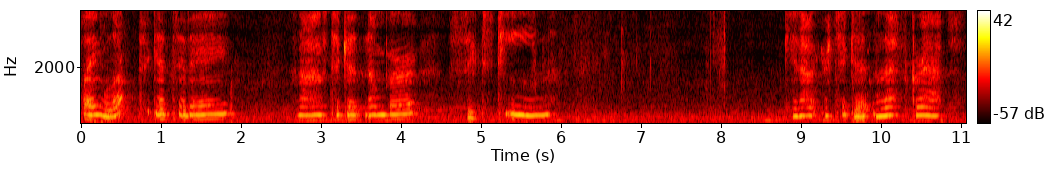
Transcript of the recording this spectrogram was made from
Playing Luck Ticket today. And I have ticket number 16. Get out your ticket and let's scratch.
